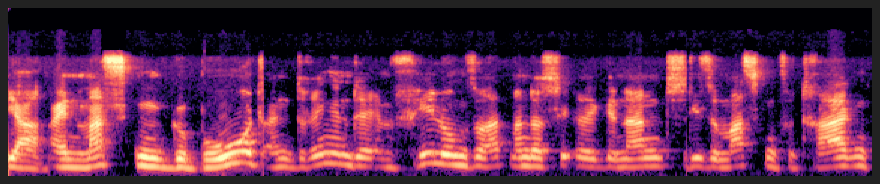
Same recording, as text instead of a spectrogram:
Ja, ein Maskengebot, eine dringende Empfehlung, so hat man das äh, genannt, diese Masken zu tragen,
